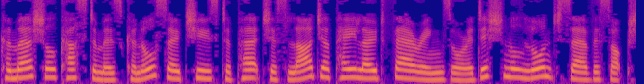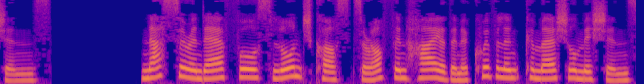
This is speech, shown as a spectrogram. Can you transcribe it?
commercial customers can also choose to purchase larger payload fairings or additional launch service options. NASA and Air Force launch costs are often higher than equivalent commercial missions,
